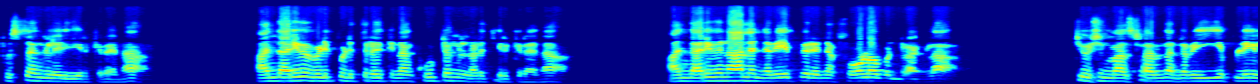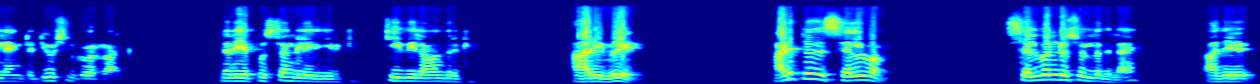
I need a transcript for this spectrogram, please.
புஸ்தகங்கள் எழுதியிருக்கிறேனா? அந்த அறிவை வெளிப்படுத்துறதுக்கு நான் கூட்டங்கள் நடத்தியிருக்கிறேனா? அந்த அறிவினால நிறைய பேர் என்ன ஃபாலோ பண்றாங்களா? டியூஷன் மாஸ்டரா இருந்தா நிறைய பிள்ளைகள் என்கிட்ட டியூஷனுக்கு வர்றாங்க. நிறைய புஸ்தகங்கள் எழுதியிருக்கு. டிவியில வந்திருக்கு. அறிவு. அடுத்தது செல்வம். செல்வன்று சொல்றதுல அது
